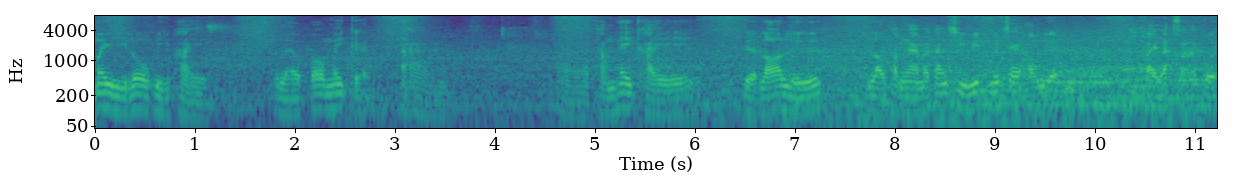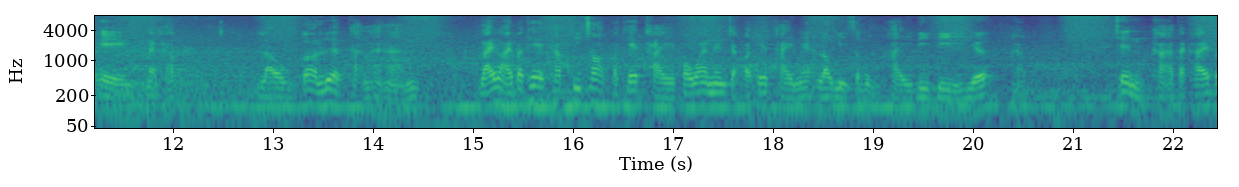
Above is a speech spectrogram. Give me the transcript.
ไม่มีโรคมีภัย แล้วก็ไม่เกิดอ่าอ่าทำให้ใครเดือดร้อนหรือเราทำงานมาตั้งชีวิตไม่ใช่เอาเงินไปรักษาตัวเองนะครับ เราก็เลือกทานอาหาร หลายๆ ประเทศครับที่ชอบประเทศไทย เพราะว่าเนื่องจากประเทศไทยเนี่ยเรามีสมุนไพรดีๆ เยอะครับเช่นข่าตะไคร้ใบ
